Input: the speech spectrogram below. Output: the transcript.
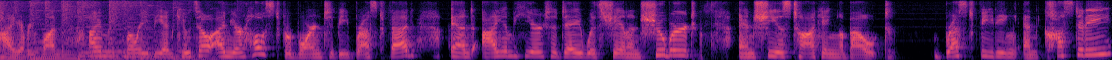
Hi, everyone. I'm Marie Biancuzzo. I'm your host for Born to be Breastfed, and I am here today with Shannon Schubert, and she is talking about breastfeeding and custody.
